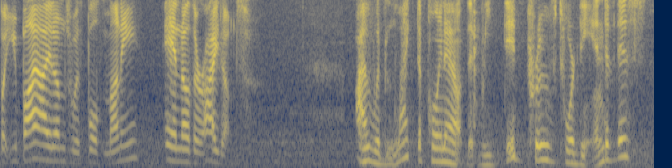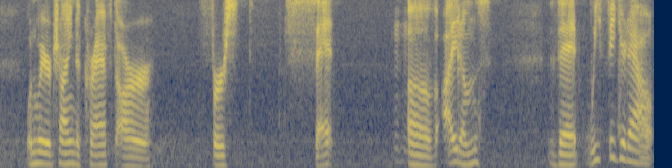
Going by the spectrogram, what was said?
but you buy items with both money and other items. I would like to point out that we did prove toward the end of this when we were trying to craft our first set Mhm. of items that we figured out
